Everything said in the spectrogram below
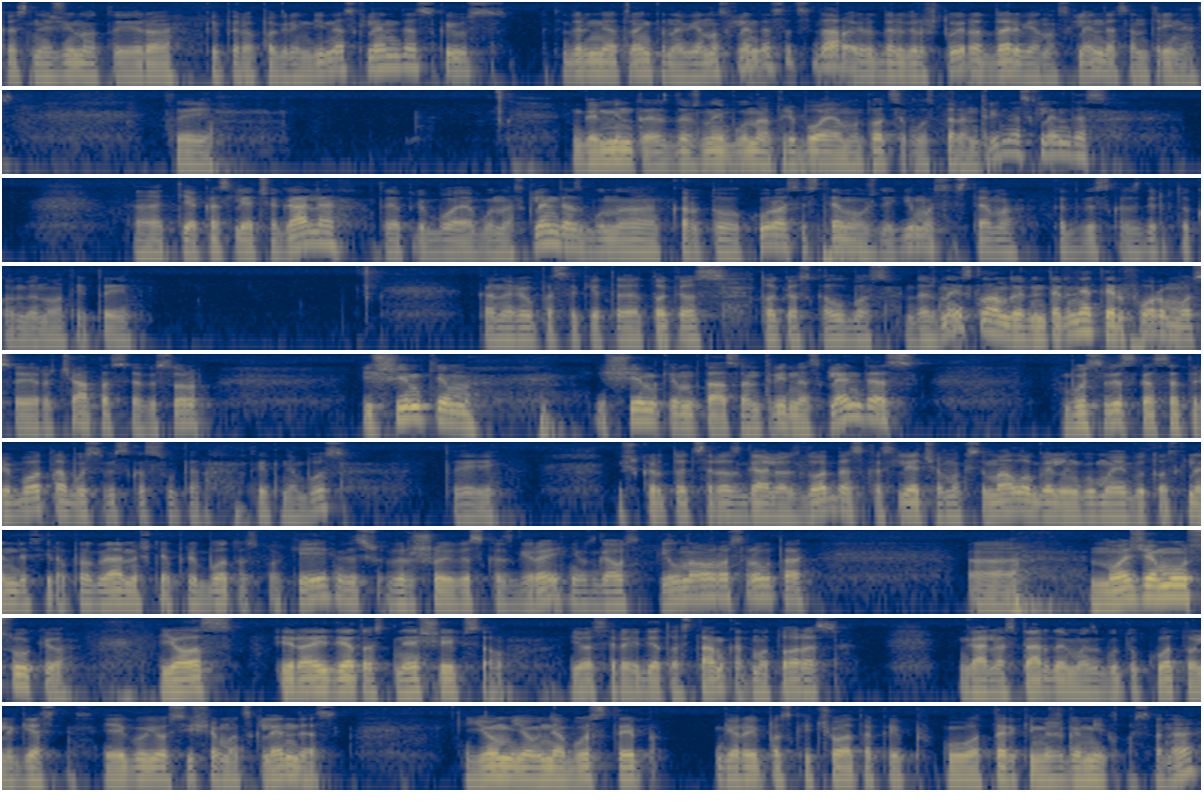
Kas nežino, tai yra kaip yra pagrindinės klendės, kai jūs atidarinėjat rankiną, vienos klendės atsidaro ir dar virštų yra dar vienos klendės antrinės. Tai gamintojas dažnai būna priboja motociklus per antrinės klendės. E, Tie, kas liečia galę, tai apriboja būna sklendės, būna kartu kūro sistema, uždegimo sistema, kad viskas dirbtų kombinuotai. Tai, ką norėjau pasakyti, tokios, tokios kalbos dažnai sklando ir internete, ir forumuose, ir čatuose, visur. Išimkim, išimkim tas antrinės klendės, bus viskas atribota, bus viskas super. Taip nebus. Tai iš karto atsiras galios duobės, kas liečia maksimalų galingumą, jeigu tos klendės yra programiškai apribotos, ok, vis, viršui viskas gerai, jūs gausit pilną oro srautą. A, nuo žemų sūkių jos yra įdėtos ne šiaip savo, jos yra įdėtos tam, kad motoras galios perdavimas būtų kuo tolygesnis. Jeigu jūs išėmat sklendės, jum jau nebus taip gerai paskaičiuota, kaip buvo, tarkim, iš gamyklos, ne?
